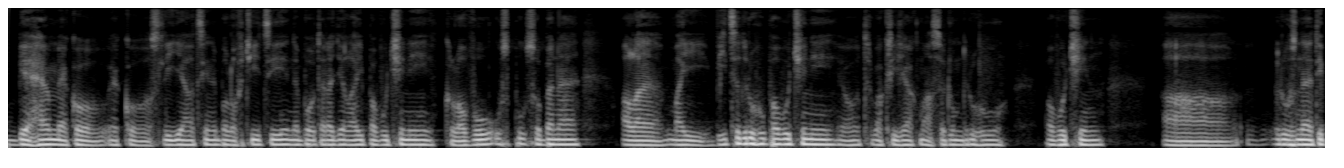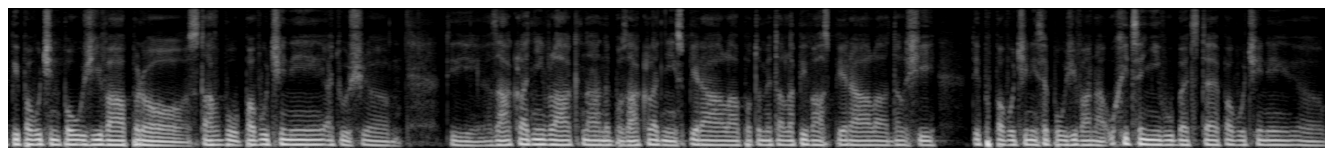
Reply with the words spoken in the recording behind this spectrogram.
během jako, jako slíďáci nebo lovčíci, nebo teda dělají pavučiny k lovu uspůsobené, ale mají více druhů pavučiny, jo, třeba křížák má sedm druhů pavučin a různé typy pavučin používá pro stavbu pavučiny, ať už eh, ty základní vlákna nebo základní spirála, potom je ta lepivá spirála, další typ pavučiny se používá na uchycení vůbec té pavučiny eh,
